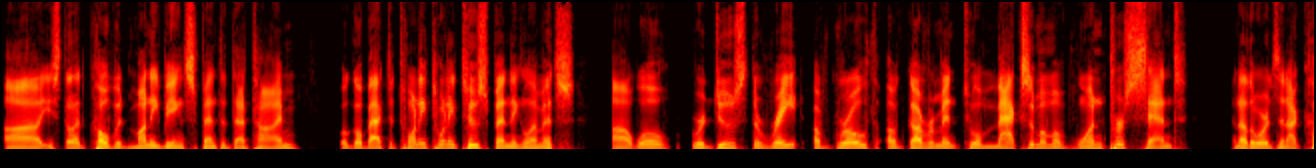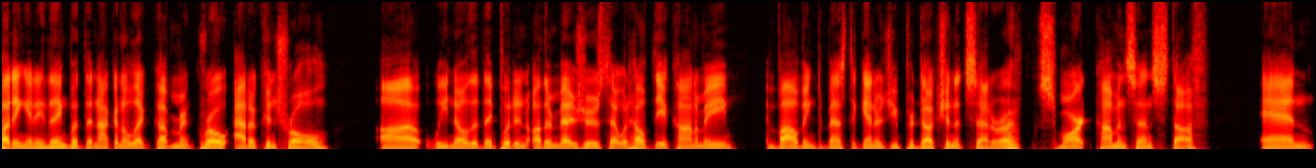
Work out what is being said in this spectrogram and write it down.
Uh, you still had COVID money being spent at that time. We'll go back to 2022 spending limits. Uh, we'll reduce the rate of growth of government to a maximum of 1%. In other words, they're not cutting anything, but they're not going to let government grow out of control. Uh, we know that they put in other measures that would help the economy involving domestic energy production, et cetera. Smart, common sense stuff. And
